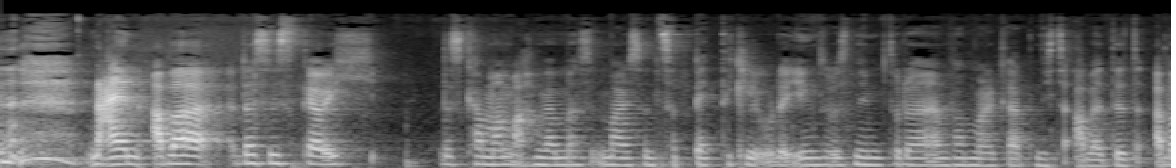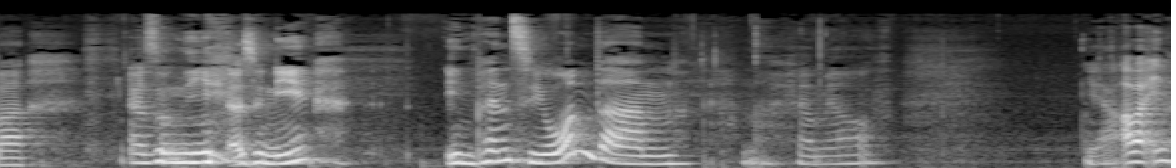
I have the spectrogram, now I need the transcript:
Nein, aber das ist, glaube ich, das kann man machen, wenn man mal so ein Sabbatical oder irgendwas nimmt oder einfach mal gerade nichts arbeitet. Aber Also nie. also nie in Pension dann. Na, hör mir auf. Ja, aber in,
